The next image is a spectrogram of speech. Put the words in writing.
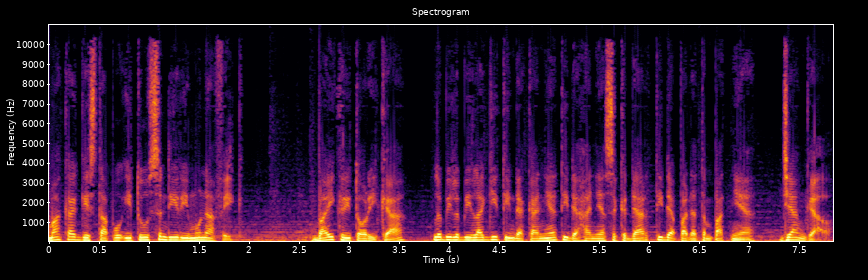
maka Gestapo itu sendiri munafik. Baik retorika, lebih-lebih lagi tindakannya tidak hanya sekedar tidak pada tempatnya, janggal,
